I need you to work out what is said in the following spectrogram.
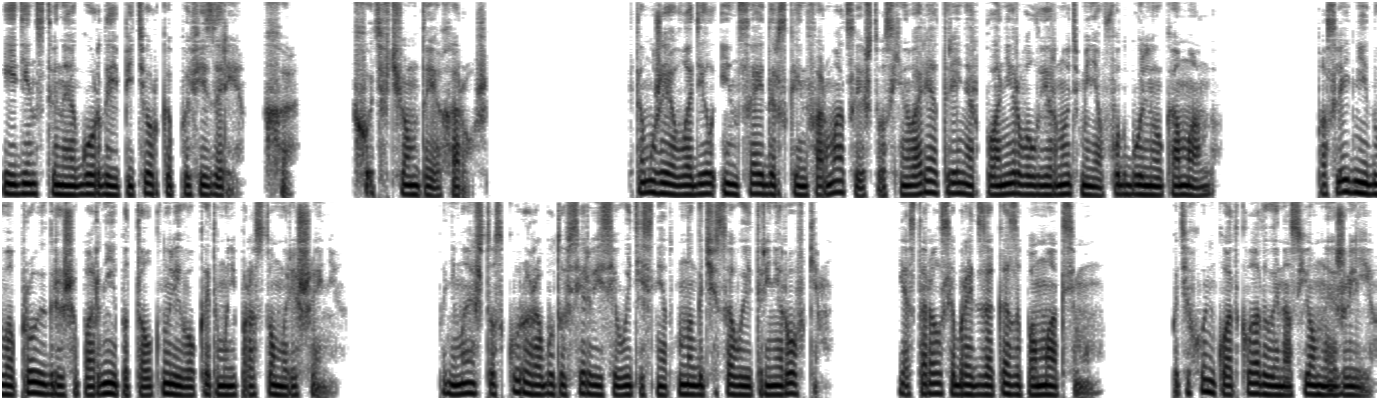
Единственная гордая пятерка по физаре. Ха. Хоть в чем то я хорош. К тому же я владел инсайдерской информацией, что с января тренер планировал вернуть меня в футбольную команду. Последние два проигрыша парней подтолкнули его к этому непростому решению. Понимая, что скоро работу в сервисе вытеснят многочасовые тренировки, я старался брать заказы по максимуму, потихоньку откладывая на съемное жилье.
